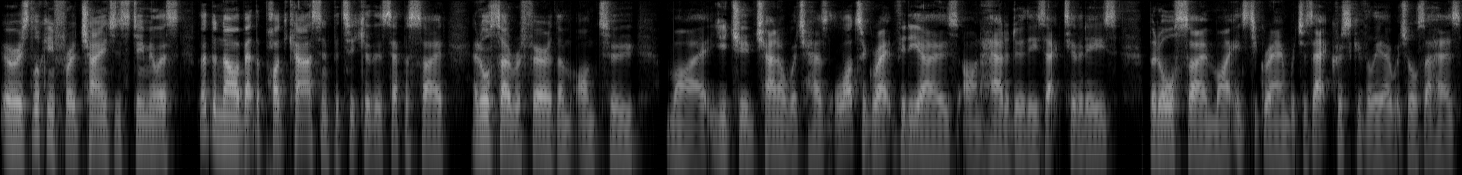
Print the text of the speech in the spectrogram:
or is looking for a change in stimulus, let them know about the podcast, in particular this episode, and also refer them onto my YouTube channel, which has lots of great videos on how to do these activities, but also my Instagram, which is at Chris Gaviglio, which also has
